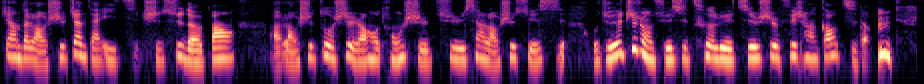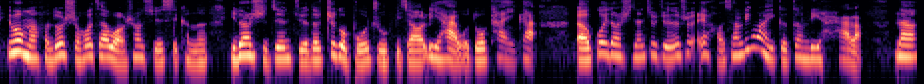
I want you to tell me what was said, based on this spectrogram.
这样的老师站在一起，持续的帮。啊，老师做事，然后同时去向老师学习，我觉得这种学习策略其实是非常高级的，因为我们很多时候在网上学习，可能一段时间觉得这个博主比较厉害，我多看一看，呃，过一段时间就觉得说，哎，好像另外一个更厉害了。那，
